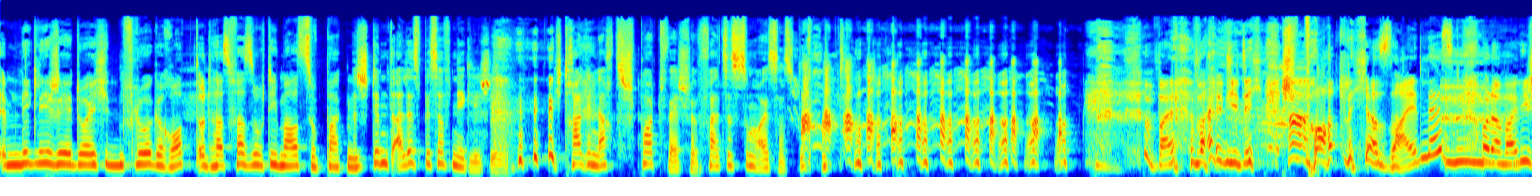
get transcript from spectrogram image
im Negligé durch den Flur gerobbt und hast versucht, die Maus zu packen. Das stimmt alles bis auf Negligé. Ich trage nachts Sportwäsche, falls es zum Äußersten kommt. Weil, weil die dich sportlicher sein lässt oder weil die,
